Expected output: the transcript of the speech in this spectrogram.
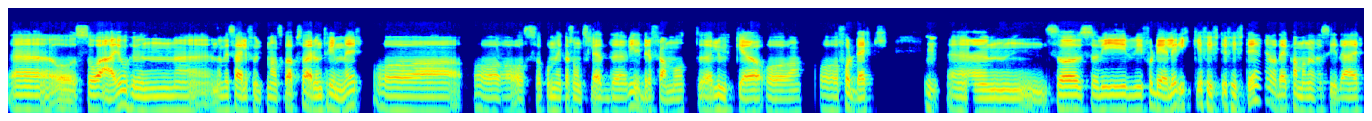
Uh, og så er jo hun, uh, når vi seiler fullt mannskap, så er hun trimmer. Og, og også kommunikasjonsledd videre fram mot luke og, og fordekk. Mm. Um, så, så vi, vi, fordeler ikke 50-50, og det kan man jo si det er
